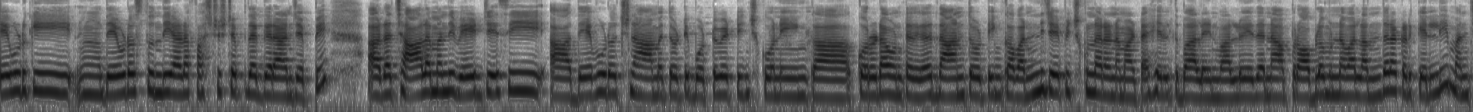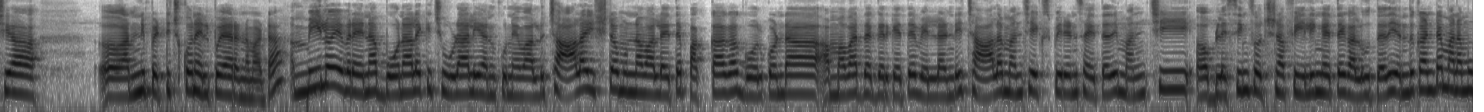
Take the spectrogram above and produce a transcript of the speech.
దేవుడికి దేవుడు వస్తుంది ఆడ ఫస్ట్ స్టెప్ దగ్గర అని చెప్పి. ఆడ చాలామంది వెయిట్ చేసి ఆ దేవుడు వచ్చిన ఆమెతోటి బొట్టు పెట్టించుకొని ఇంకా కొరడా ఉంటుంది కదా దాంతో ఇంకా అవన్నీ చేపించుకున్నారన్నమాట హెల్త్ బాగాలేని వాళ్ళు. ఏదైనా ప్రాబ్లం ఉన్న వాళ్ళందరూ అక్కడికి వెళ్ళి మంచిగా అన్ని పెట్టించుకొని వెళ్ళిపోయారనమాట మీలో ఎవరైనా బోనాలకి చూడాలి అనుకునే వాళ్ళు చాలా ఇష్టం ఉన్న వాళ్ళైతే పక్కాగా గోల్కొండ అమ్మవారి దగ్గరికి అయితే వెళ్ళండి. చాలా మంచి ఎక్స్పీరియన్స్ అవుతుంది మంచి బ్లెస్సింగ్స్ వచ్చిన ఫీలింగ్ అయితే కలుగుతుంది. ఎందుకంటే మనము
